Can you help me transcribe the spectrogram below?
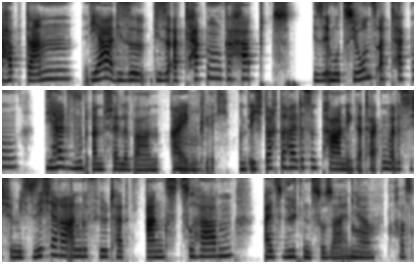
habe dann ja diese diese Attacken gehabt diese Emotionsattacken, die halt Wutanfälle waren eigentlich. Mhm. Und ich dachte halt, es sind Panikattacken, weil es sich für mich sicherer angefühlt hat, Angst zu haben, als wütend zu sein. Ja, krass.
